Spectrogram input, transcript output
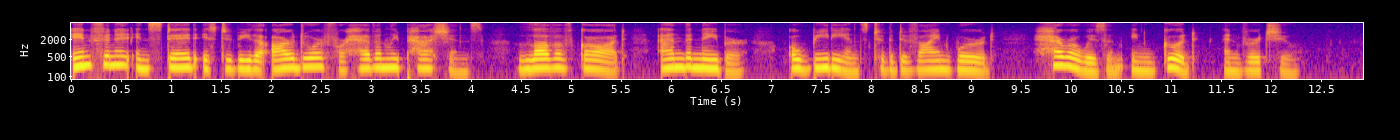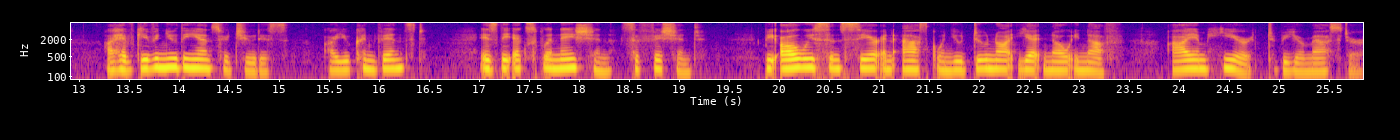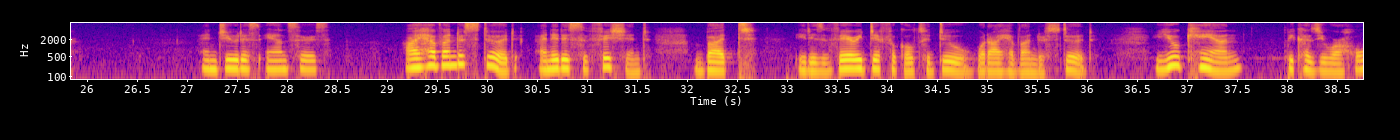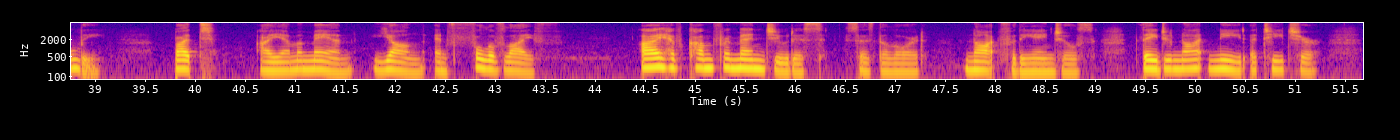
Infinite instead is to be the ardor for heavenly passions, love of God and the neighbor, obedience to the divine word, heroism in good and virtue. I have given you the answer, Judas. Are you convinced? Is the explanation sufficient? Be always sincere and ask when you do not yet know enough. I am here to be your master. And Judas answers, I have understood, and it is sufficient, but it is very difficult to do what I have understood. You can, because you are holy, but I am a man, young and full of life. I have come for men, Judas, says the Lord, not for the angels. They do not need a teacher.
